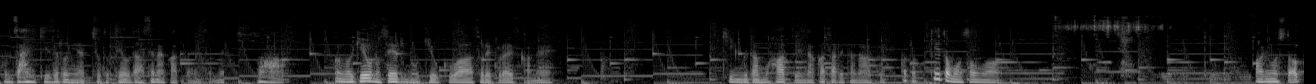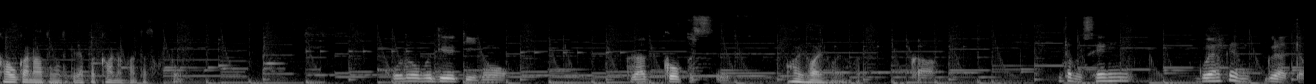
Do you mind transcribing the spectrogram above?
この残機ゼロにはちょっと手を出せなかったんですよね。まあ、あのゲオのセールの記憶はそれくらいですかね。キングダムハーツに泣かされたなと。なんか、ケイタマンさんはありました買おうかなと思ったけど、やっぱ買わなかったソフト。コールオブデューティーのブラックオプスはいはいはいはい。が、多分1500円ぐらいだった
